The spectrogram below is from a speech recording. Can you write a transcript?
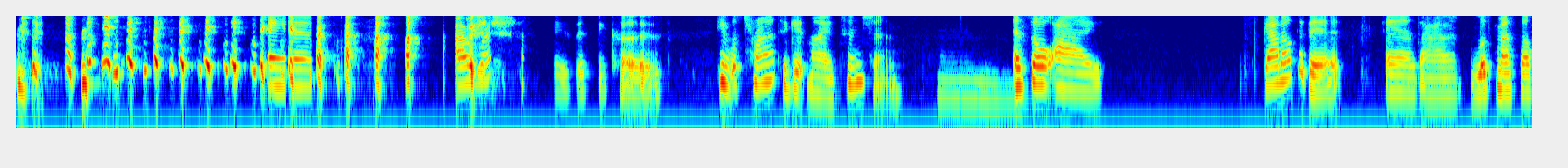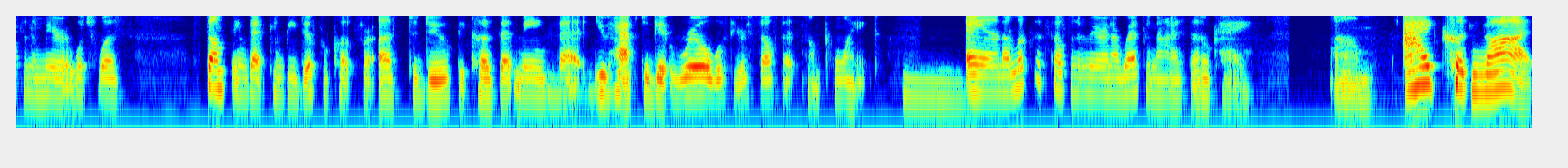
and I recognize it's because he was trying to get my attention. Mm. And so I got out the bed and I looked myself in the mirror, which was something that can be difficult for us to do because that means mm. that you have to get real with yourself at some point. Mm. And I looked at myself in the mirror and I recognized that, okay, um, I could not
